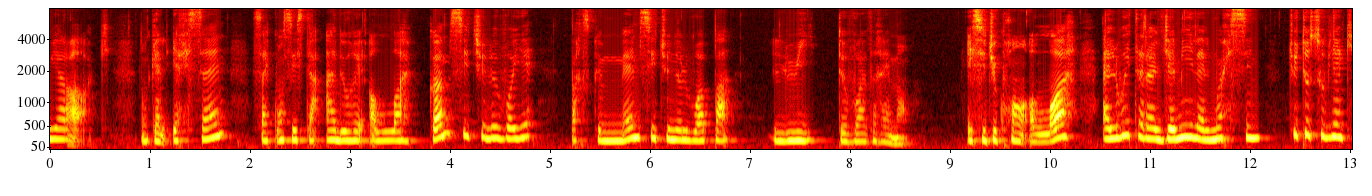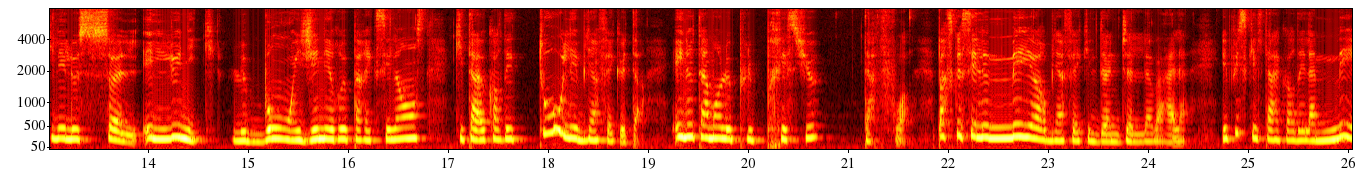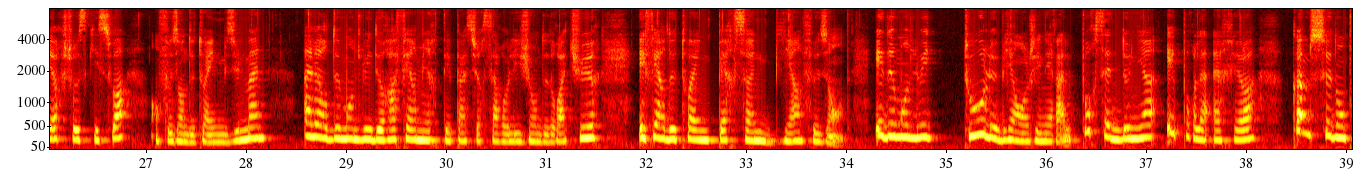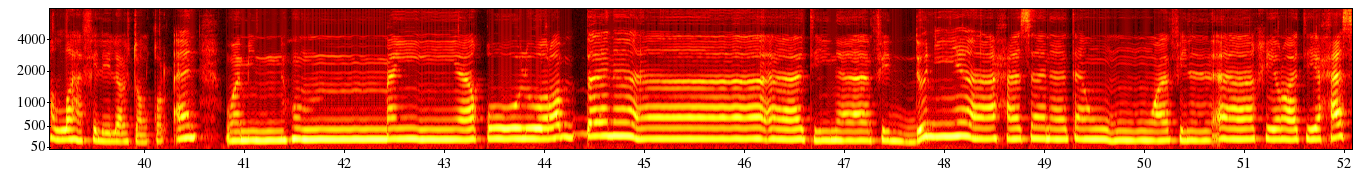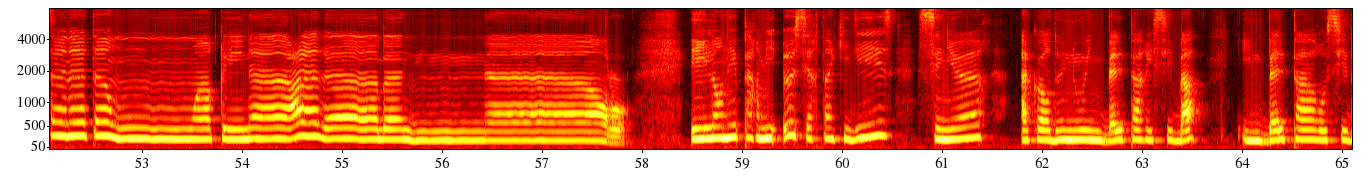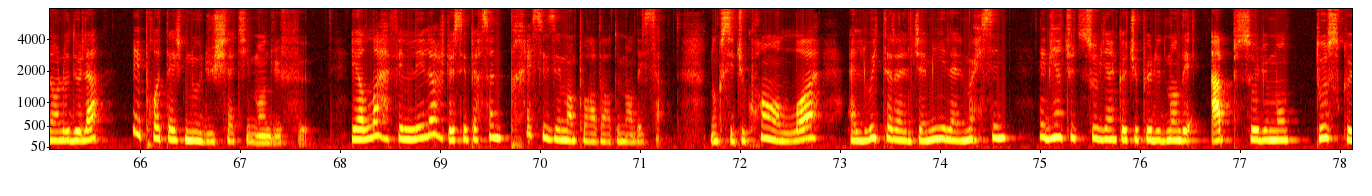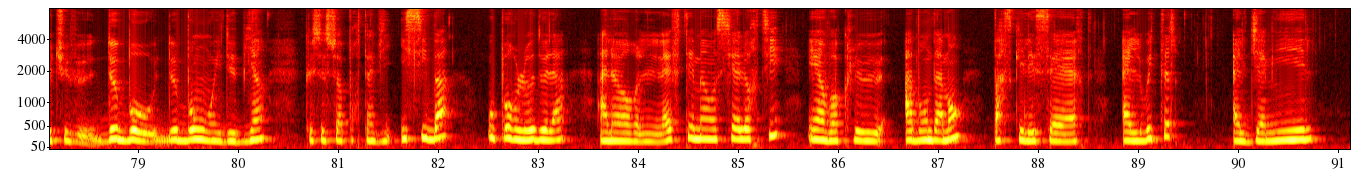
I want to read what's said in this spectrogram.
yarak. Donc al-ihsan, ça consiste à adorer Allah comme si tu le voyais, parce que même si tu ne le vois pas, lui te voit vraiment. Et si tu crois en Allah, al-witr al-jamil al-muhsin, tu te souviens qu'il est le seul et l'unique, le bon et généreux par excellence, qui t'a accordé tous les bienfaits que tu as, et notamment le plus précieux, ta foi. Parce que c'est le meilleur bienfait qu'il donne, Jalla. Et puisqu'il t'a accordé la meilleure chose qui soit, en faisant de toi une musulmane, alors demande-lui de raffermir tes pas sur sa religion de droiture et faire de toi une personne bienfaisante. Et demande-lui tout le bien en général pour cette dunya et pour la akhira, comme ce dont Allah a fait l'éloge dans le Coran. وَمِنْهُمْ مَنْ يَقُولُ رَبَّنَا آتِنَا فِي الدُّنْيَا حَسَنَةً وَفِي الْآخِرَةِ حَسَنَةً وَقِنَا عَذَابَ النَّارِ Et il en est parmi eux certains qui disent Seigneur, accorde-nous une belle part ici-bas, une belle part aussi dans l'au-delà, et protège-nous du châtiment du feu. Et Allah a fait l'éloge de ces personnes précisément pour avoir demandé ça. Donc si tu crois en Allah, al-witr al-jamil al-muhsin, eh bien tu te souviens que tu peux lui demander absolument tout ce que tu veux, de beau, de bon et de bien, que ce soit pour ta vie ici-bas ou pour l'au-delà. Alors lève tes mains au ciel orti et invoque-le abondamment parce qu'il est certes Al-Witr, Al-Jamil,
